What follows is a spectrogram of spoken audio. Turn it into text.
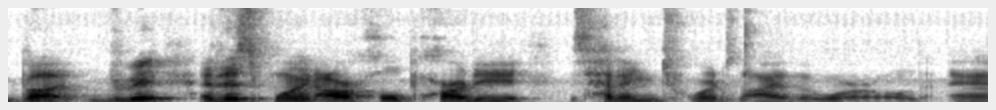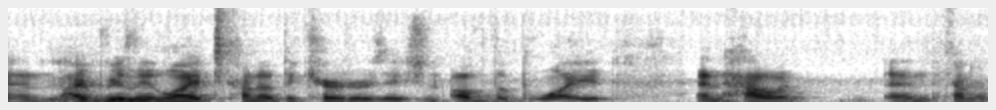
but at this point our whole party is heading towards the eye of the world and i really liked kind of the characterization of the blight and how it and kind of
